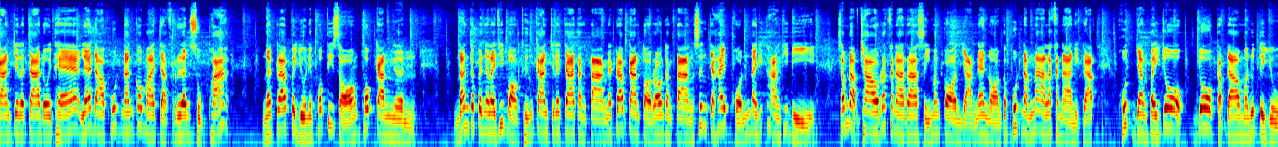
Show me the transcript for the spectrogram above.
การเจรจาโดยแท้ และดาวพุธนั้นก็มาจากเรือนสุภะนะครับไปอยู่ในภพที่2ภพการเงิน นั่นก็เป็นอะไรที่บอกถึงการเจรจาต่างๆนะครับ การต่อรองต่างๆ ซึ่งจะให้ผลในทิศทางที่ดีสำหรับชาวลัคนาราศีมังกรอย่างแน่นอนก็พุธนำหน้าลัคนานี่ครับ พุธยังไปโยก โยกกับดาวมนุษย์ยู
